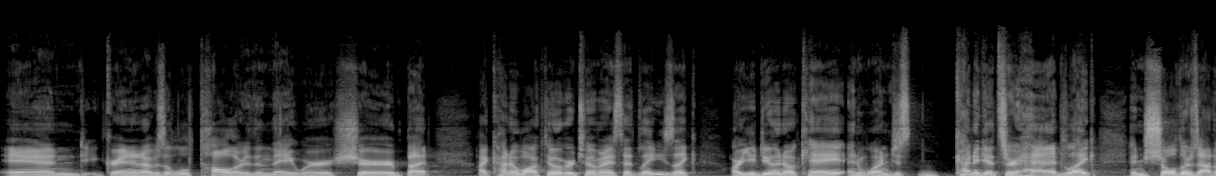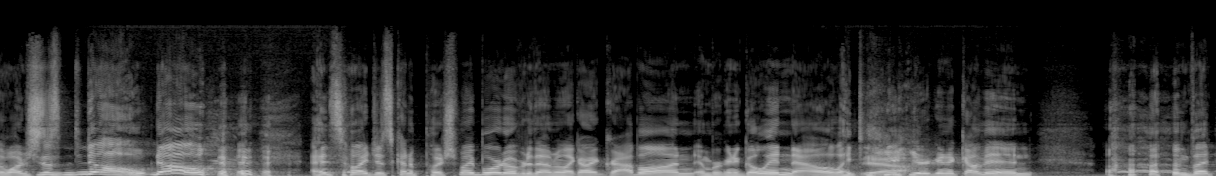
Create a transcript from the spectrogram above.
and granted i was a little taller than they were sure but i kind of walked over to them and i said ladies like are you doing okay? And one just kind of gets her head like and shoulders out of the water. She says no no. And so i just kind of pushed my board over to them. I'm like all right grab on and we're gonna go in now. Like Yeah. you're gonna come in but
